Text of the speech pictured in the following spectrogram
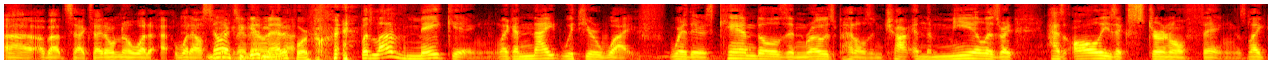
uh, about sex. I don't know what what else. to no, it's a good metaphor about. for it. But love making, like a night with your wife, where there's candles and rose petals and chalk, and the meal is right, has all these external things. Like,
